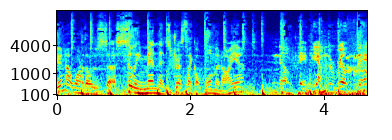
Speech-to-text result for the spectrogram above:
You're not one of those uh, silly men that's dressed like a woman, are you? No, baby, I'm the real thing.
